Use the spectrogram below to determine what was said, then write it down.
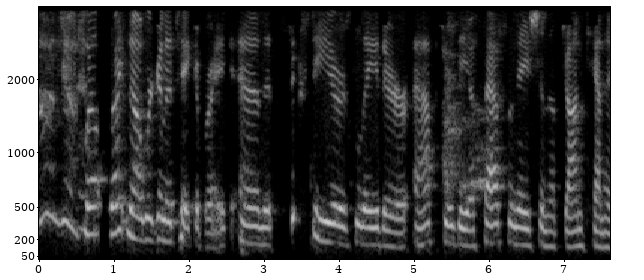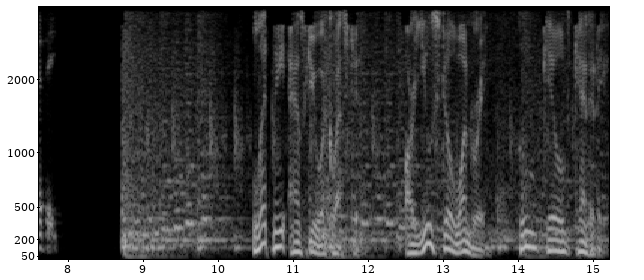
well, right now we're going to take a break, and it's 60 years later after the assassination of John Kennedy. Let me ask you a question. Are you still wondering who killed Kennedy?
